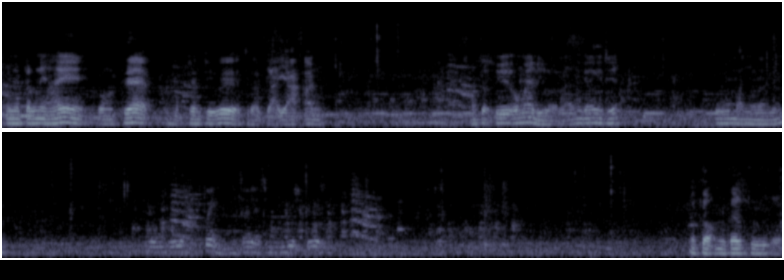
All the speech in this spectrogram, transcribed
Penyetel nih ae Wong grab Absen dhewe dirayaan Ada di omah di lho Lah ini kayak seminggu sepuluh. Mikir dulu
